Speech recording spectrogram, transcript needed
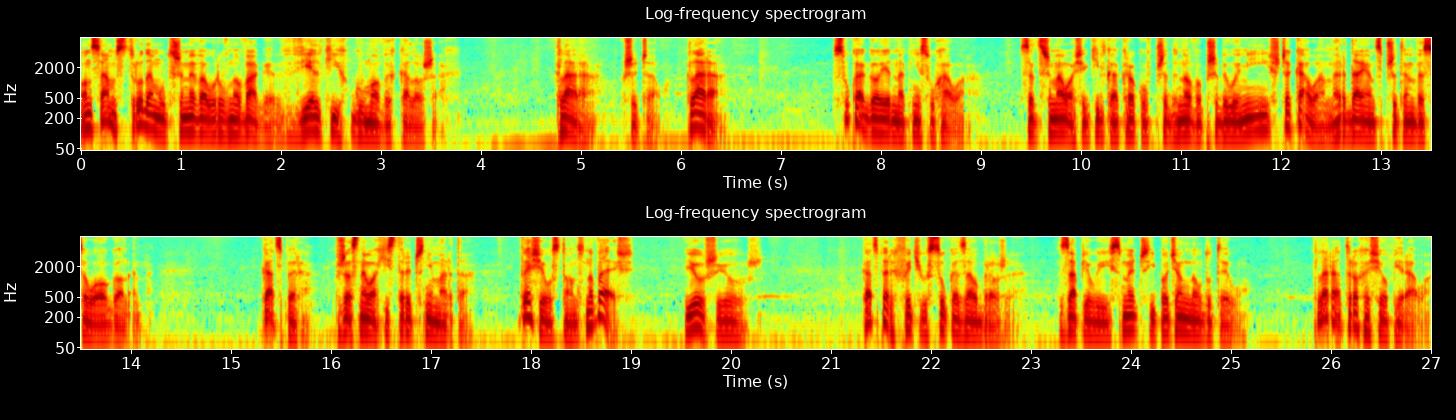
On sam z trudem utrzymywał równowagę w wielkich gumowych kaloszach. Klara, krzyczał. Klara! Suka go jednak nie słuchała. Zatrzymała się kilka kroków przed nowo przybyłymi i szczekała, merdając przy tym wesoło ogonem. Kacper, wrzasnęła histerycznie Marta. Weź ją stąd, no weź. Już, już. Kacper chwycił sukę za obroże. Zapiął jej smycz i pociągnął do tyłu. Klara trochę się opierała.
